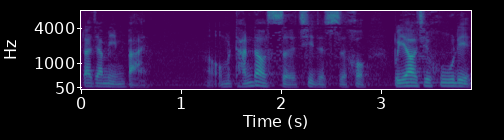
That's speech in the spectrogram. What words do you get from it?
大家明白？啊，我们谈到舍弃的时候，不要去忽略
